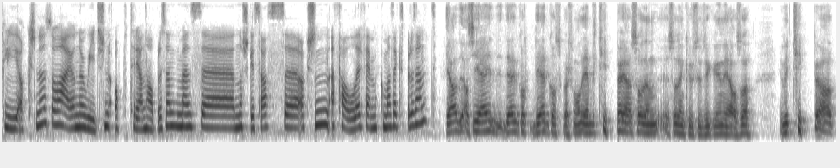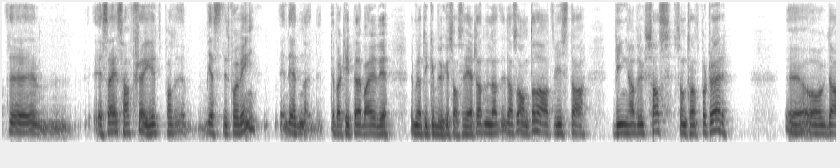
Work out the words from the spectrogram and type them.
flyaksjene, så er jo Norwegian opp 3,5% mens uh, norske SAS-aksjen faller 5,6% Ja, det, altså jeg, det, er godt, det, er et godt, spørsmål. Jeg vil tippe, jeg så den, så den kursutviklingen, jeg også. Jeg vil tippe at uh, SAS har fløyet gjester for Ving det, det jeg bare, det, det at de ikke bruker SAS i det hele tatt. Men la, la oss anta da, at hvis da Ving har brukt SAS som transportør, Eh, og da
